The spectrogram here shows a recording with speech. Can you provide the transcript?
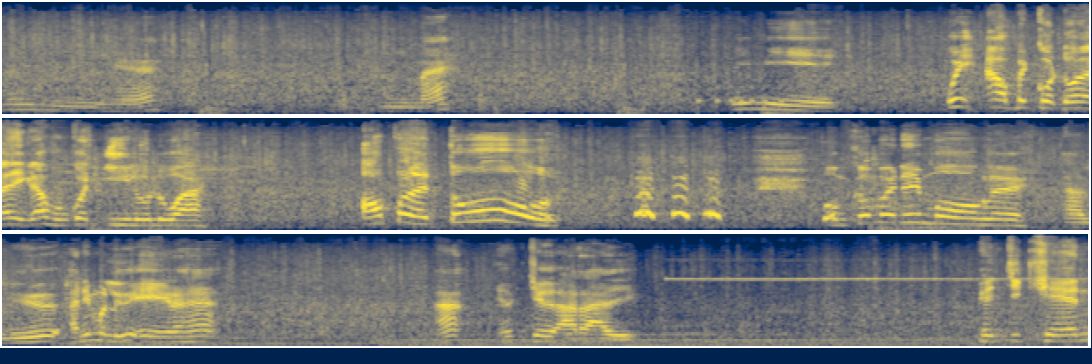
ไม่มีแฮะ มีไหมไม่มี อุ้ย เอาไปกดโดนอะไรอีกแล้วผมกด E รัวๆ อ๋อ เปิดตู้ ผมก็ไม่ได้มองเลย อ่าลื้ออันนี้มันลื้อเองนะฮะ อะแล้วเจออะไรเพนจิเคน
